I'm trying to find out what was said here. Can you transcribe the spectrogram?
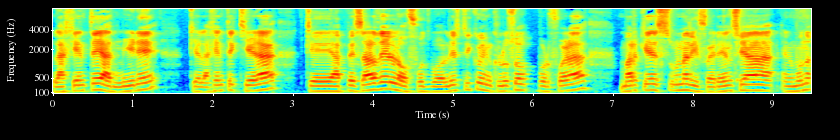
la gente admire, que la gente quiera, que a pesar de lo futbolístico, incluso por fuera, marques una diferencia en el mundo.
